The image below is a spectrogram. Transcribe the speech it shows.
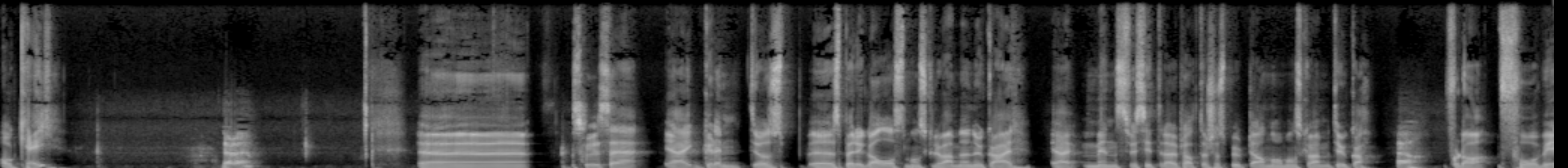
ok. Det er det. Eh, skal vi se Jeg glemte jo å eh, spørre Galås om han skulle være med denne uka her. Jeg, mens vi sitter her og prater, så spurte jeg han om han skal være med til uka. Ja. For da får vi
